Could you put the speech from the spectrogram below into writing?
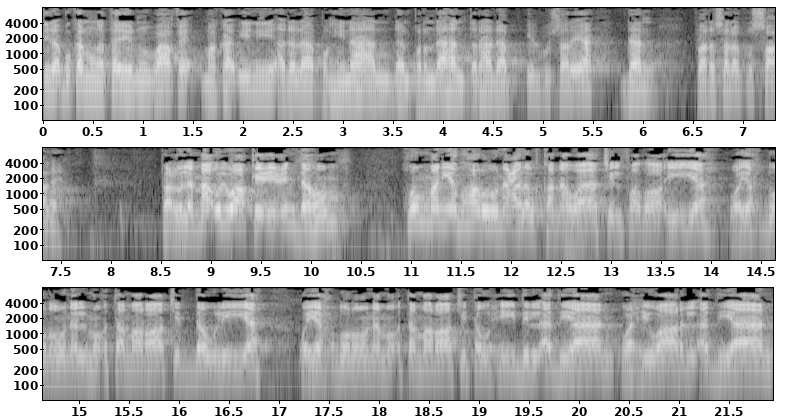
tidak bukan mengetahui ilmu waqi, maka ini adalah penghinaan dan perendahan terhadap ilmu syariah dan para salafus saleh. فعلماء الواقع عندهم هم من يظهرون على القنوات الفضائية ويحضرون المؤتمرات الدولية ويحضرون مؤتمرات توحيد الأديان وحوار الأديان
